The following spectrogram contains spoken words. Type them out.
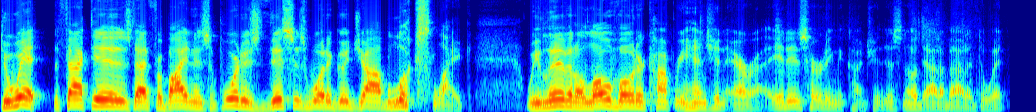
DeWitt, the fact is that for Biden and supporters, this is what a good job looks like. We live in a low voter comprehension era. It is hurting the country. There's no doubt about it, DeWitt.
